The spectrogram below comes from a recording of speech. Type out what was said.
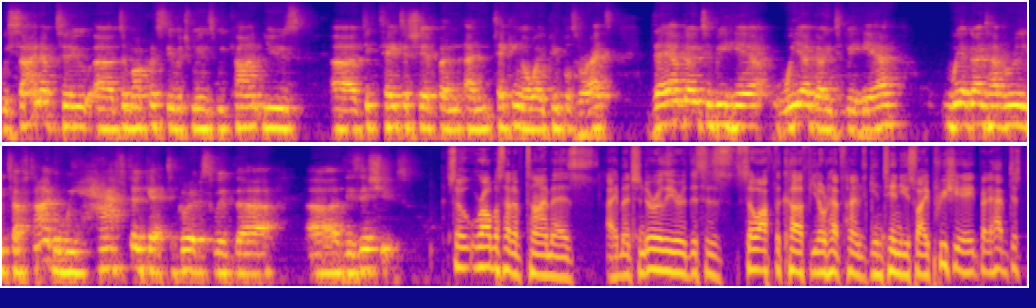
We sign up to uh, democracy, which means we can't use uh, dictatorship and, and taking away people's rights. They are going to be here. We are going to be here. We are going to have a really tough time, but we have to get to grips with uh, uh, these issues. So we're almost out of time. As I mentioned earlier, this is so off the cuff. You don't have time to continue. So I appreciate, but I have just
